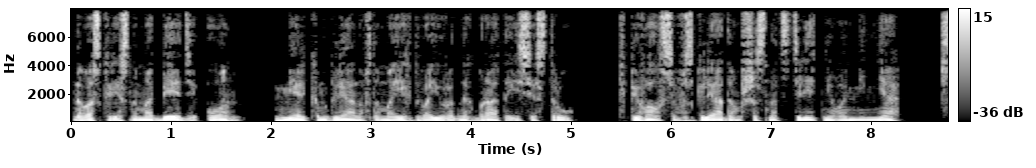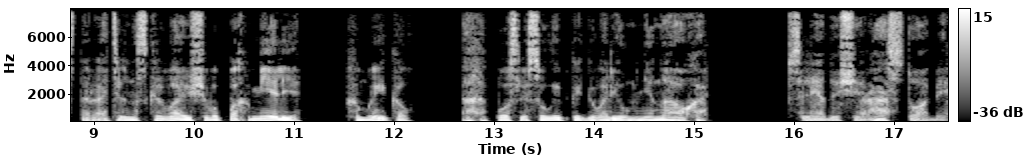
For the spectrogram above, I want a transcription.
На воскресном обеде он, мельком глянув на моих двоюродных брата и сестру, впивался взглядом в шестнадцатилетнего меня, старательно скрывающего похмелье, хмыкал — а после с улыбкой говорил мне на ухо. «В следующий раз, Тоби,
